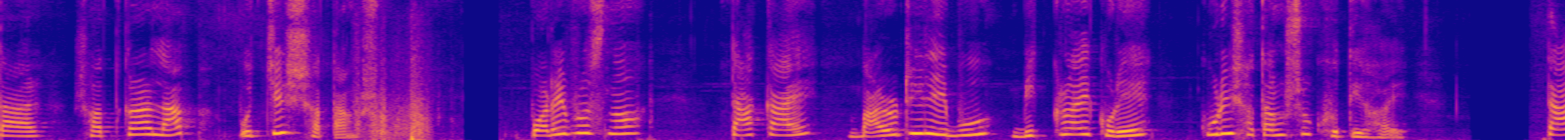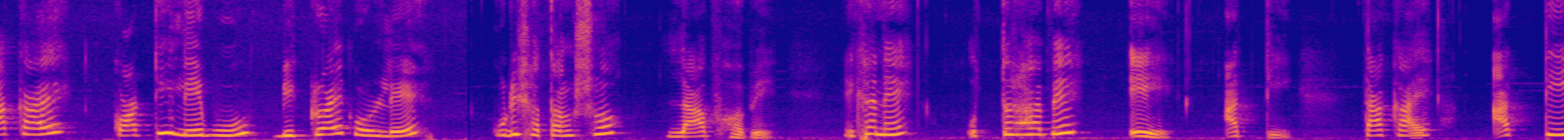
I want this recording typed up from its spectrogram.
তার শতকরা লাভ পঁচিশ শতাংশ। পরের প্রশ্ন, টাকায় বারোটি লেবু বিক্রয় করে কুড়ি শতাংশ ক্ষতি হয়। টাকায় কটি লেবু বিক্রয় করলে কুড়ি শতাংশ লাভ হবে? এখানে উত্তর হবে এ, আটটি। টাকায় আটটি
